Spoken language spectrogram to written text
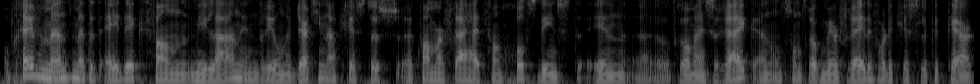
Op een gegeven moment, met het edict van Milaan in 313 na Christus, uh, kwam er vrijheid van godsdienst in uh, het Romeinse Rijk en ontstond er ook meer vrede voor de christelijke kerk.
